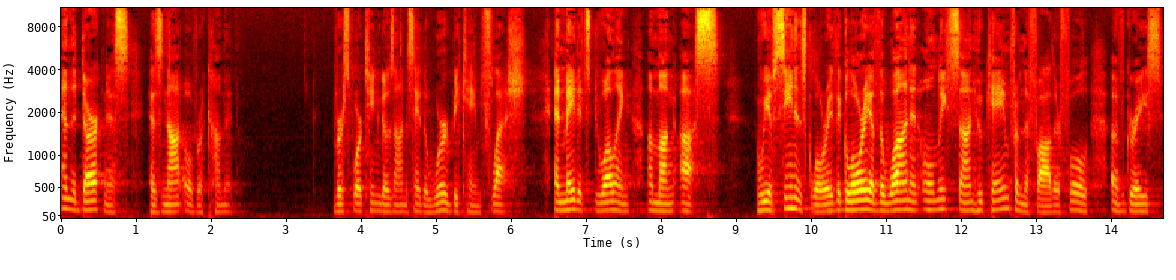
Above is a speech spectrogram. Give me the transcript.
and the darkness has not overcome it. Verse 14 goes on to say, The Word became flesh and made its dwelling among us. We have seen his glory, the glory of the one and only Son who came from the Father, full of grace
